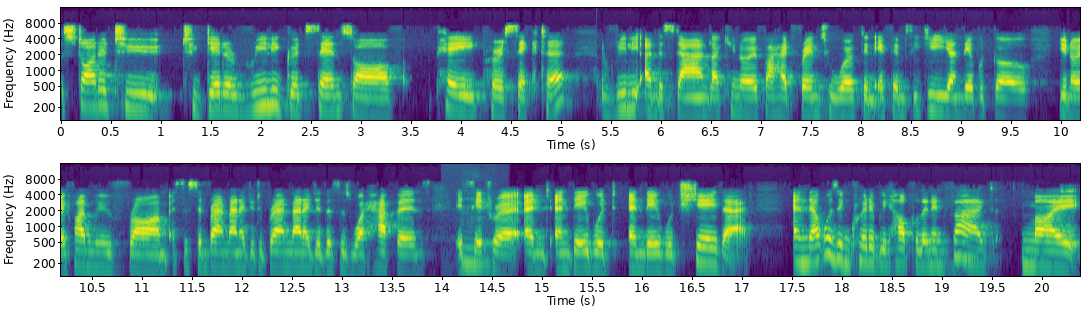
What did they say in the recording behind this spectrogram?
started to to get a really good sense of pay per sector really understand like you know if i had friends who worked in fmcg and they would go you know if i move from assistant brand manager to brand manager this is what happens etc mm. and and they would and they would share that and that was incredibly helpful and in fact my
